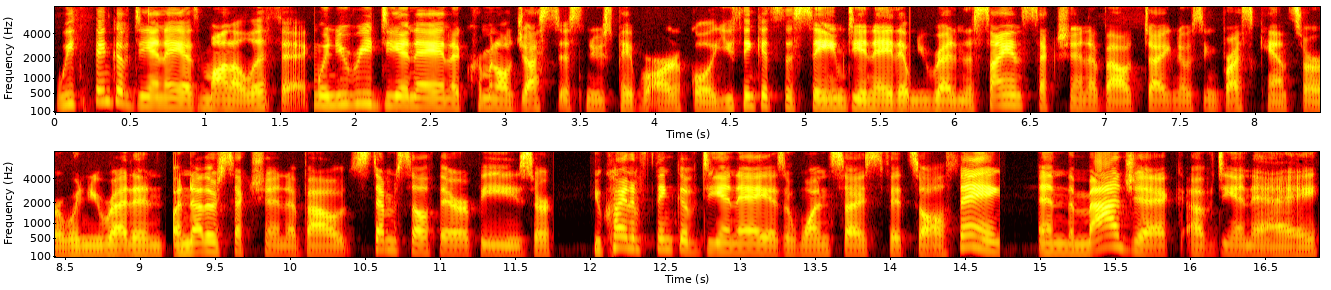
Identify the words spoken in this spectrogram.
we think of DNA as monolithic. When you read DNA in a criminal justice newspaper article, you think it's the same DNA that you read in the science section about diagnosing breast cancer, or when you read in another section about stem cell therapies, or you kind of think of DNA as a one size fits all thing. And the magic of DNA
